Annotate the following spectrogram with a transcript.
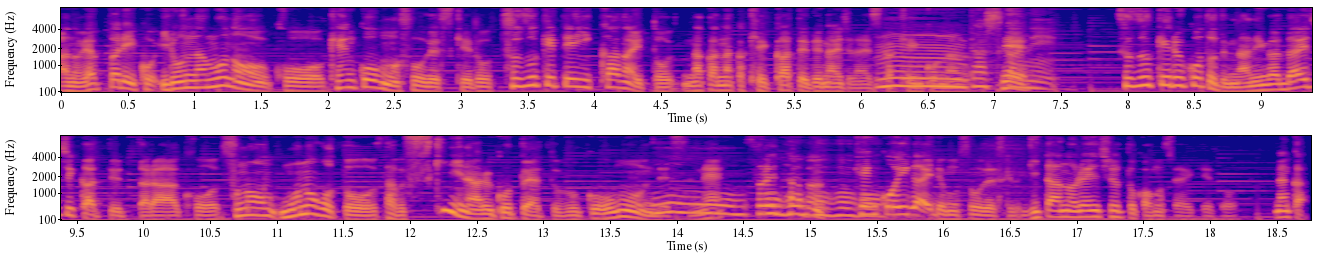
あのやっぱりこういろんなものをこう健康もそうですけど続けていかないとなかなか結果って出ないじゃないですか健康なうんので。確かに続けることで何が大事かって言ったらこうその物事を多分好きになることやと僕思うんですね。それ多分健康以外でもそうですけどギターの練習とかもそうやけどなんか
